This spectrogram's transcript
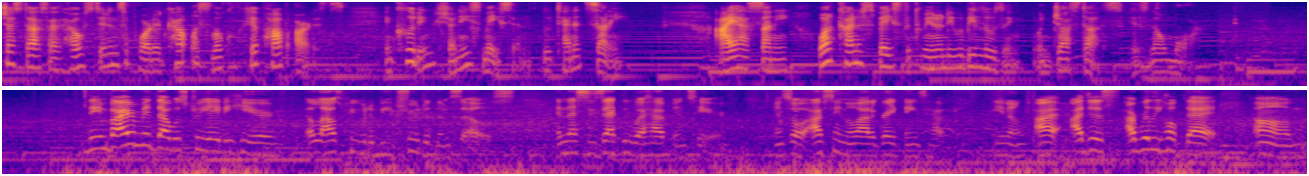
Just Us has hosted and supported countless local hip hop artists, including Shanice Mason, Lieutenant Sunny. I asked Sunny what kind of space the community would be losing when Just Us is no more. The environment that was created here allows people to be true to themselves. And that's exactly what happens here. And so I've seen a lot of great things happen. You know, I, I just, I really hope that um,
